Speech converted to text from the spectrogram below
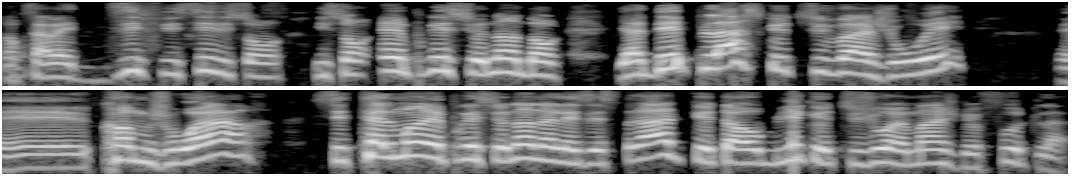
Donc, ça va être difficile. Ils sont, ils sont impressionnants. Donc, il y a des places que tu vas jouer comme joueur c'est tellement impressionnant dans les estrades que tu as oublié que tu joues un match de foot, là.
